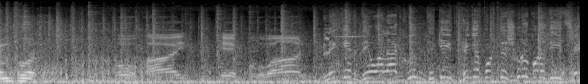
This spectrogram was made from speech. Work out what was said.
এম ও ভাই হে ভগবান। ব্লেকের দেওয়াল এখন থেকেই ভেঙে পড়তে শুরু করে দিয়েছে।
